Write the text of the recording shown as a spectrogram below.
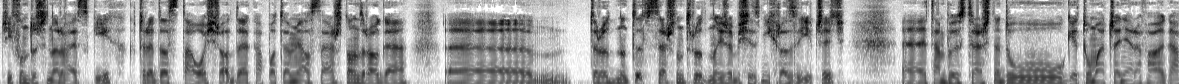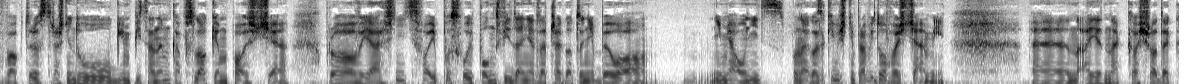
czyli funduszy norweskich, które dostał ośrodek, a potem miał straszną drogę, e, trudno, straszną trudność, żeby się z nich rozliczyć. E, tam były straszne, długie tłumaczenia Rafała Gawła, który w strasznie długim, pisanym kapslokiem poście próbował wyjaśnić swój, swój punkt widzenia, dlaczego to nie było, nie miało nic wspólnego z jakimiś nieprawidłowościami. E, No, a jednak ośrodek,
